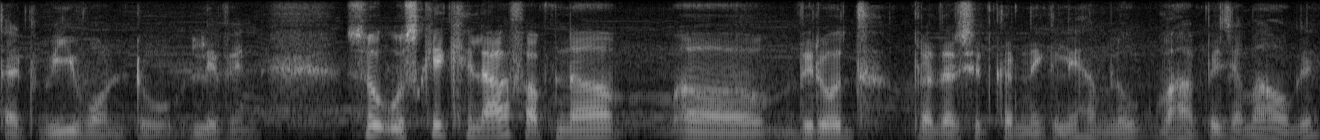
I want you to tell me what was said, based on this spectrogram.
that we want to live in so उसके खिलाफ अपना uh, विरोध प्रदर्शित करने के लिए हम लोग वहाँ पे जमा हो गए।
